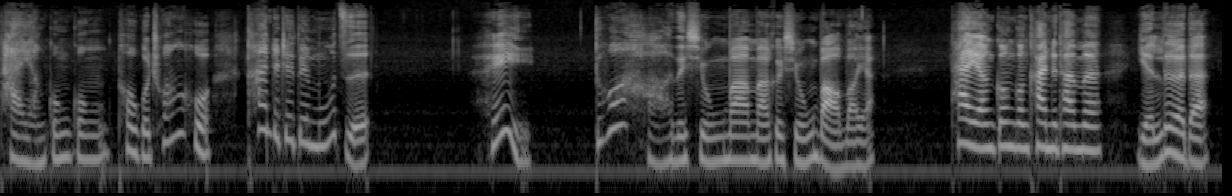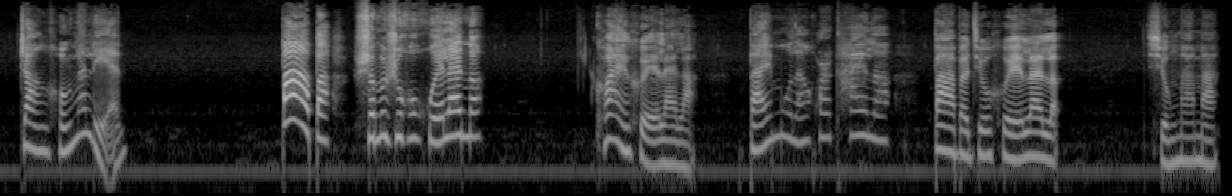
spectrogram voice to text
太阳公公透过窗户看着这对母子。嘿，多好的熊妈妈和熊宝宝呀！太阳公公看着他们，也乐得涨红了脸。爸爸什么时候回来呢？快回来了，白木兰花开了，爸爸就回来了。熊妈妈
